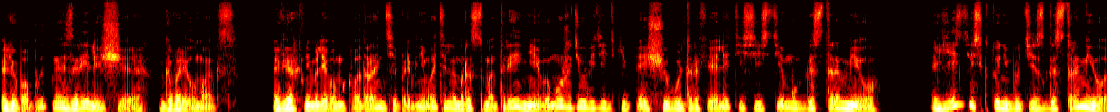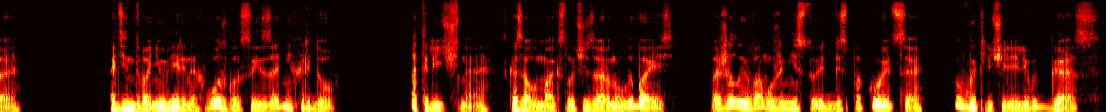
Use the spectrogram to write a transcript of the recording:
«Любопытное зрелище», — говорил Макс. В верхнем левом квадранте при внимательном рассмотрении вы можете увидеть кипящую в ультрафиолете систему гастромил. Есть здесь кто-нибудь из гастромила? Один-два неуверенных возгласа из задних рядов. «Отлично», — сказал Макс, лучезарно улыбаясь. «Пожалуй, вам уже не стоит беспокоиться. Выключили ли вы газ?»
